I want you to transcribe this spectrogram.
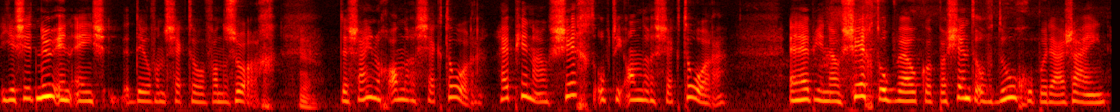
Je zit nu in één deel van de sector van de zorg. Ja. Er zijn nog andere sectoren. Heb je nou zicht op die andere sectoren? En heb je nou zicht op welke patiënten of doelgroepen daar zijn?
